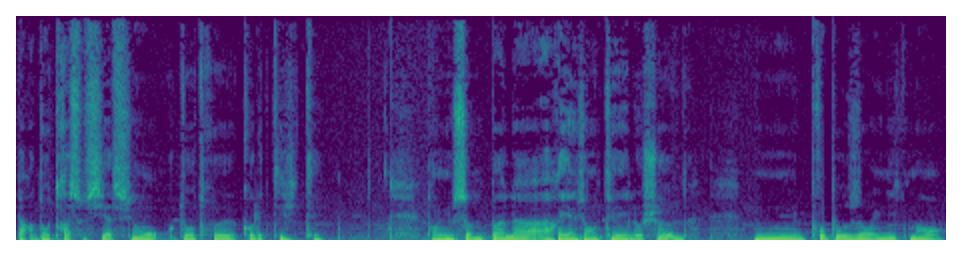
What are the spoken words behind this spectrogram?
par d'autres associations ou d'autres collectivités. Donc nous ne sommes pas là à réinventer l'eau chaude, nous proposons uniquement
